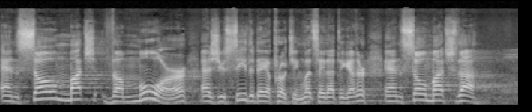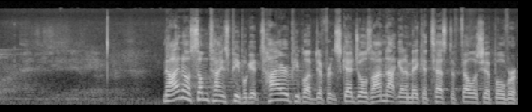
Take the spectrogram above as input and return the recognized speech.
And so much the more as you see the day approaching. Let's say that together. And so much the now, I know sometimes people get tired, people have different schedules. I'm not going to make a test of fellowship over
